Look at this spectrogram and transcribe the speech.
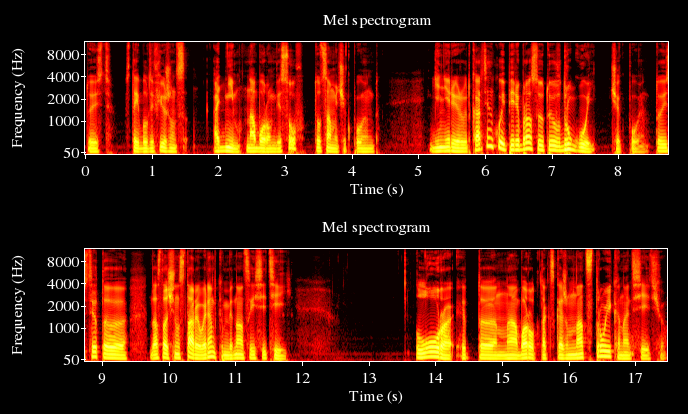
то есть Stable Diffusion одним набором весов, тот самый чекпоинт, генерирует картинку и перебрасывает ее в другой чекпоинт. То есть это достаточно старый вариант комбинации сетей. Лора — это, наоборот, так скажем, надстройка над сетью.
